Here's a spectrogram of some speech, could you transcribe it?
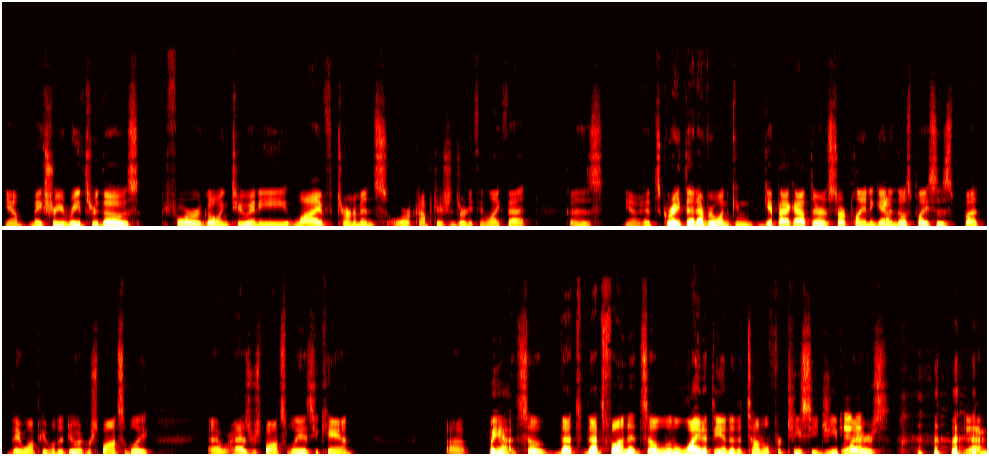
you know make sure you read through those before going to any live tournaments or competitions or anything like that because you know it's great that everyone can get back out there and start playing again Yep. in those places but they want people to do it responsibly uh, as responsibly as you can uh, but yeah so that's that's fun. It's a little light at the end of the tunnel for tcg Yeah. players. Yeah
